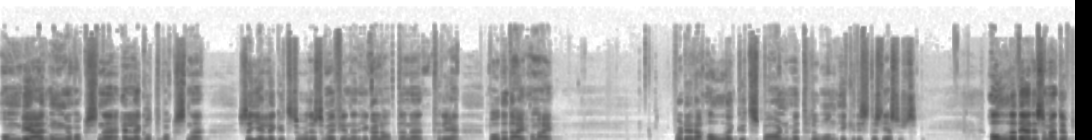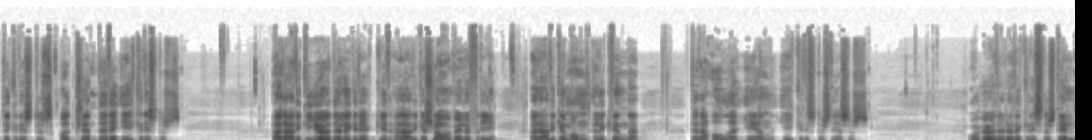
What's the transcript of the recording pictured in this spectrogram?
Om vi er unge voksne eller godt voksne, så gjelder Gudsordet som vi finner i Galaterne 3, både deg og meg. For dere er alle Guds barn ved troen i Kristus Jesus. Alle dere som er døpt i Kristus, har kledd dere i Kristus. Her er ikke jøde eller greker, her er ikke slave eller fri, her er ikke mann eller kvinne. Dere er alle én i Kristus Jesus. Og hører dere Kristus til,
